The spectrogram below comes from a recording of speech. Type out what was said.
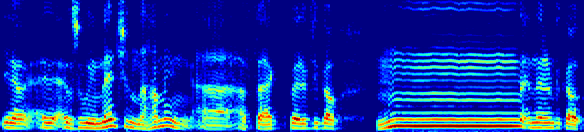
you know, as we mentioned the humming uh, effect, but if you go, mm, and then go,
